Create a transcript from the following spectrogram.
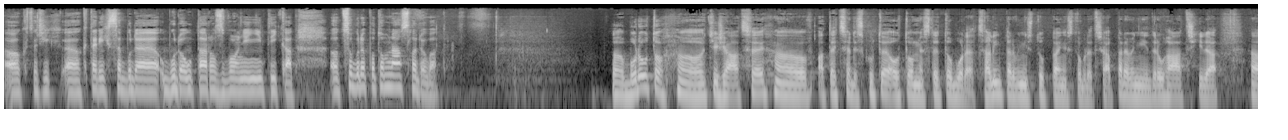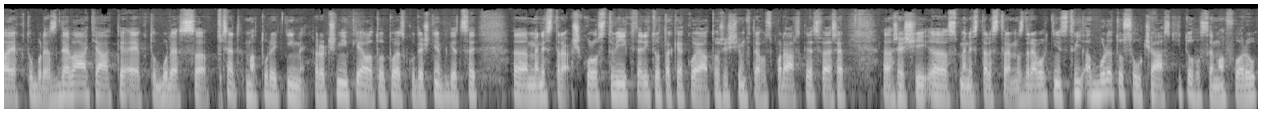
eh, kterých, eh, kterých se bude, budou ta rozvolnění týkat. Co bude potom následovat? Eh, budou to eh, ti žáci eh, a teď se diskutuje o tom, jestli to bude celý první stupeň, jestli to bude třeba první, druhá třída, jak to bude s deváťáky a jak to bude s předmaturitními ročníky, ale toto je skutečně v věci ministra školství, který to tak jako já to řeším v té hospodářské sféře, řeší s ministerstvem zdravotnictví a bude to součástí toho semaforu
